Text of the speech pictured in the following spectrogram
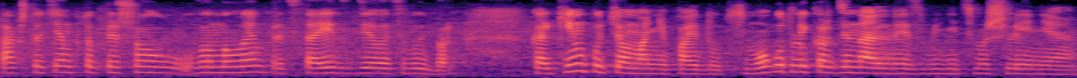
Так что тем, кто пришел в МЛМ, предстоит сделать выбор. Каким путем они пойдут? Смогут ли кардинально изменить мышление?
